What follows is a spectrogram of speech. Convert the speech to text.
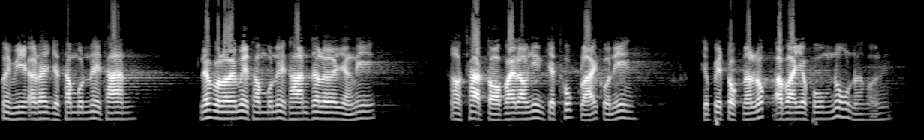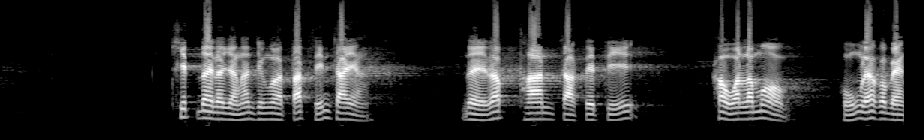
ไม่มีอะไรจะทำบุญให้ทาน แล้วก็เลยไม่ทำบุญให้ทานซะเลยอย่างนี้ เอาชาติต่อไปเรายิ่งจะทุกข์หลายกว่านี้ จะไปตกนรกอบายภูมินู่นนะบอกนี้คิดได้แล้วอย่างนั้นจึงว่าตัดสินใจอะได้รับทานจากเศรษฐี เข้าวันละหม้อหุงแล้วก็แบ่ง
